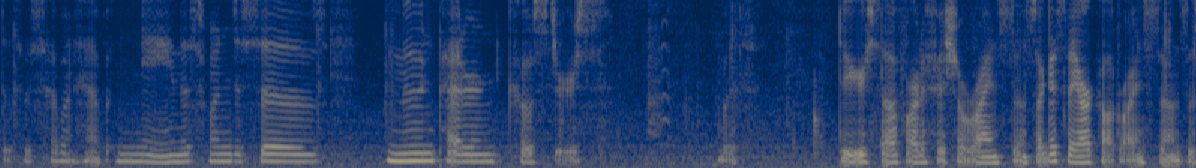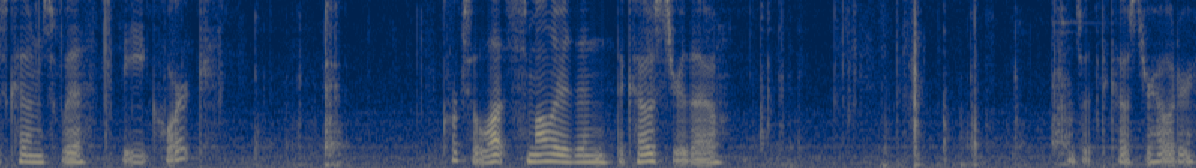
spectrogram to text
Does this one have a name? This one just says Moon Pattern Coasters with do-yourself artificial rhinestones. So I guess they are called rhinestones. This comes with the cork. Cork's a lot smaller than the coaster though. Comes with the coaster holder.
